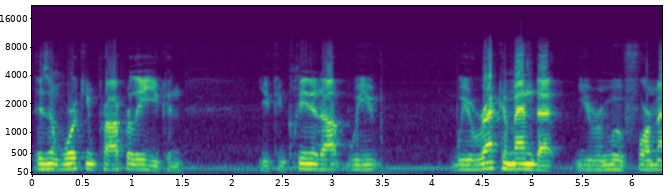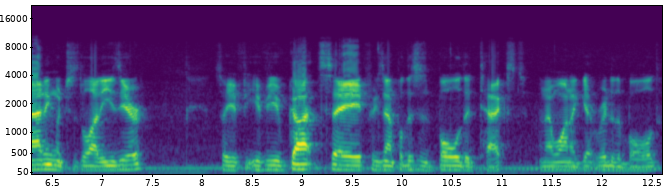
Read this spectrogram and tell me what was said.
isn't working properly you can you can clean it up. We we recommend that you remove formatting which is a lot easier. So if, if you've got say for example this is bolded text and I want to get rid of the bold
